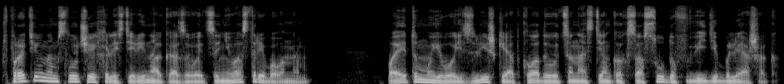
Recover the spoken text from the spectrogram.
В противном случае холестерин оказывается невостребованным. Поэтому его излишки откладываются на стенках сосудов в виде бляшек,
